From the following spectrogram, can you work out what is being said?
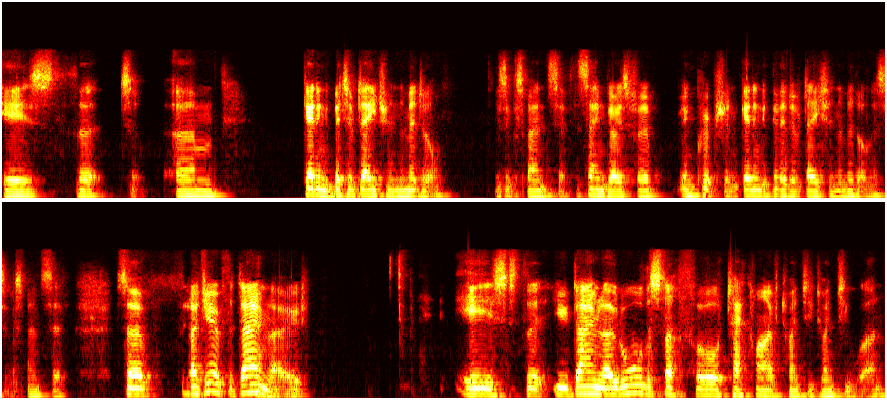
is that um, getting a bit of data in the middle is expensive. The same goes for encryption. Getting a bit of data in the middle is expensive. So the idea of the download is that you download all the stuff for TeX Live 2021.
